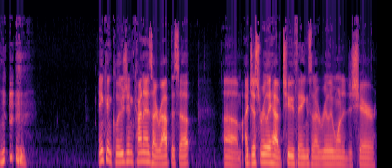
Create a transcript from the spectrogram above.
In conclusion, kind of as I wrap this up, um, I just really have two things that I really wanted to share.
